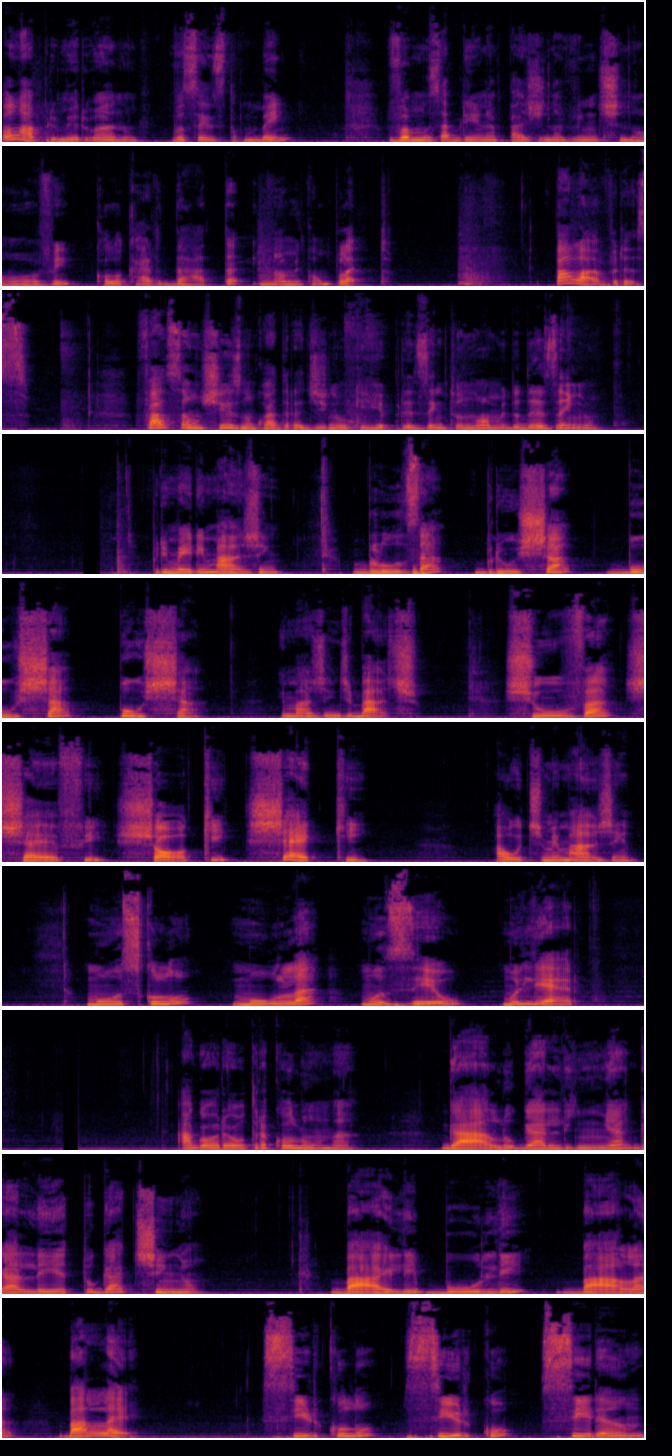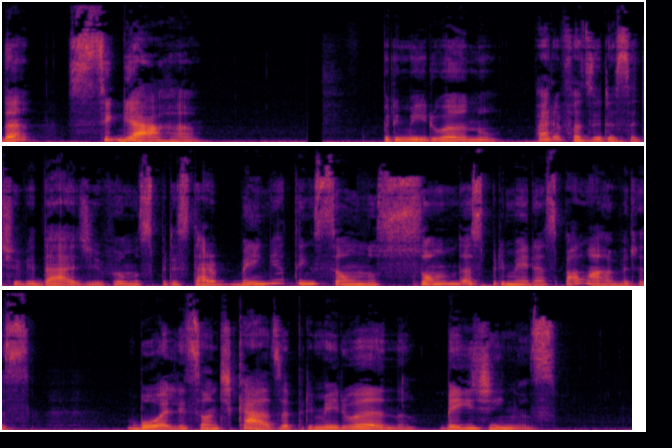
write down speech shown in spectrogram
Olá, primeiro ano! Vocês estão bem? Vamos abrir na página 29, colocar data e nome completo. Palavras. Faça um X no quadradinho que representa o nome do desenho. Primeira imagem: blusa, bruxa, bucha, puxa. Imagem de baixo: chuva, chefe, choque, cheque. A última imagem: músculo, mula, museu, mulher. Agora outra coluna. Galo, galinha, galeto, gatinho. Baile, bule, bala, balé. Círculo, circo, ciranda, cigarra. Primeiro ano. Para fazer essa atividade, vamos prestar bem atenção no som das primeiras palavras. Boa lição de casa, primeiro ano. Beijinhos.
